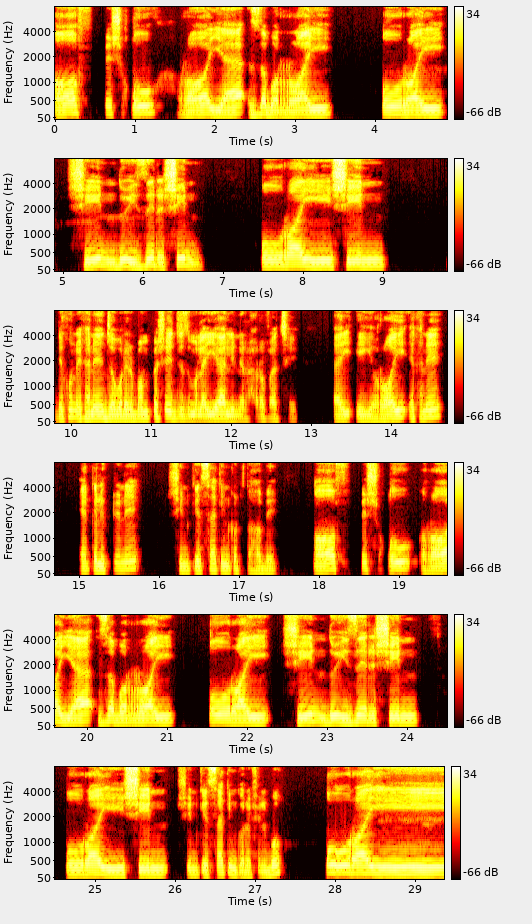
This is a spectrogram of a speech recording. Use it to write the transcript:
অফ পেশ ও র, ইয়া জবর রই ও রই শিন, দুই, জের, শিন। ও রই শিন। দেখুন, এখানে জবরের বাম পাশে জজমালা ইয়া, লিনের হরফ আছে। তাই এই রয় এখানে এক আলিফ টেনে শিনকে সাকিন করতে হবে অফ পেশ ও র ইয়া জবর রয় ও রয় শিন দুই জের শিন ও রয় শিন শিনকে সাকিন করে ফেলবো ও রইশ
